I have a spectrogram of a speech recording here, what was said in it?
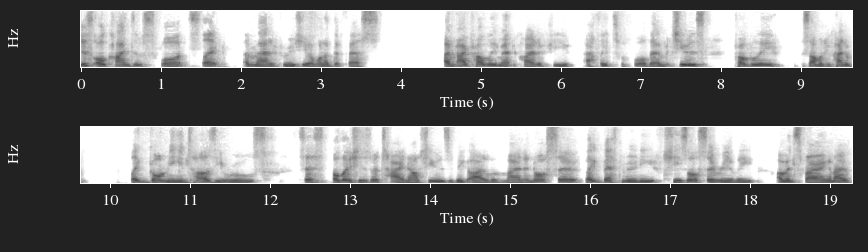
just all kinds of sports. Like Amanda Farrugia, one of the first I, I probably met quite a few athletes before then, but she was probably someone who kind of like got me into Aussie rules. So although she's retired now, she was a big idol of mine. And also like Beth Mooney, she's also really um, inspiring. And I've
